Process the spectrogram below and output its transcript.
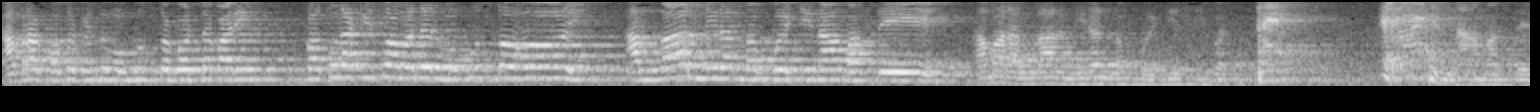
আমরা কত কিছু মুখস্থ করতে পারি? কত না কিছু আমাদের মুখস্থ হয়। আল্লাহর নিরানব্বইটি নাম আছে। আমার আল্লাহর নিরানব্বইটি সিফত নাম আছে।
